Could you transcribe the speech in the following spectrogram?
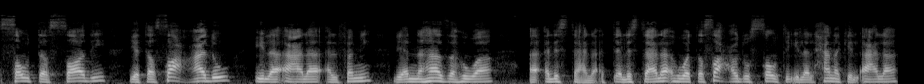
صوت الصاد يتصعد إلى أعلى الفم لأن هذا هو الاستعلاء. الاستعلاء هو تصعد الصوت إلى الحنك الأعلى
